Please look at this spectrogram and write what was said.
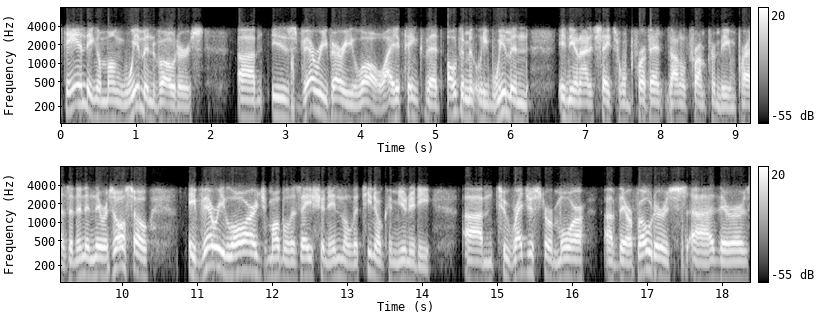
standing among women voters um, is very very low. I think that ultimately women in the United States will prevent Donald Trump from being president, and there is also a very large mobilization in the Latino community um, to register more of their voters. Uh, there's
